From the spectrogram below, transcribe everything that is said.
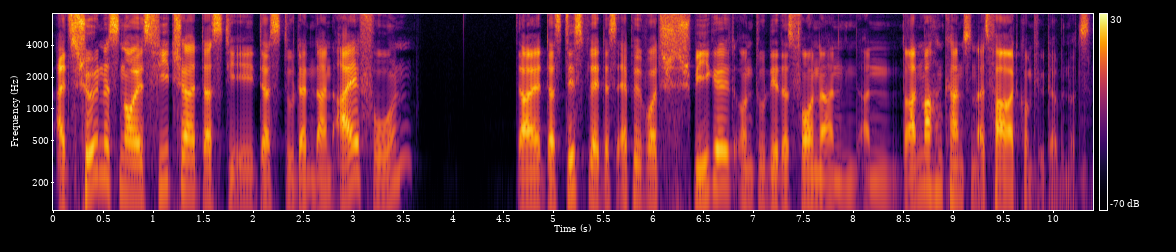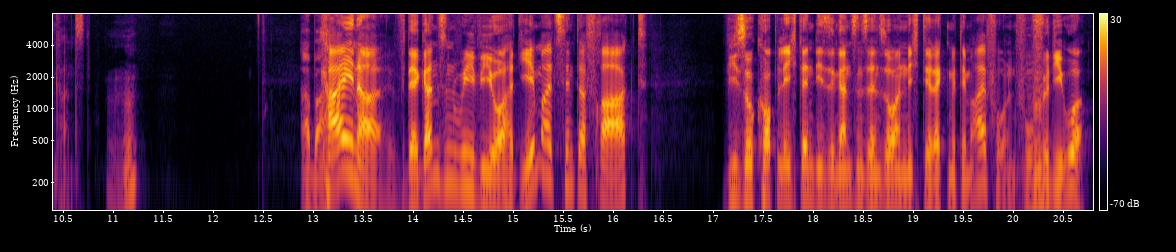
als schönes neues Feature, dass, die, dass du dann dein iPhone, da das Display des Apple Watch spiegelt und du dir das vorne an, an dran machen kannst und als Fahrradcomputer benutzen kannst. Mhm. Aber Keiner der ganzen Reviewer hat jemals hinterfragt, wieso kopple ich denn diese ganzen Sensoren nicht direkt mit dem iPhone? Wofür mhm. die Uhr?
